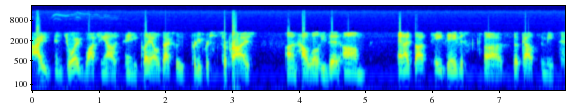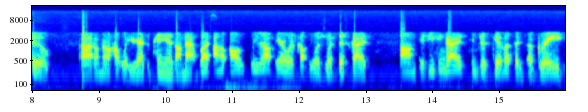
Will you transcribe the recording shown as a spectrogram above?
I enjoyed watching Alex Tanney play. I was actually pretty surprised on how well he did. Um, and I thought Tae Davis uh, stuck out to me too. Uh, I don't know how what your guys' opinion is on that, but I'll, I'll leave it off air with a couple, with, with this, guys. Um, if you can, guys, can just give us a, a grade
